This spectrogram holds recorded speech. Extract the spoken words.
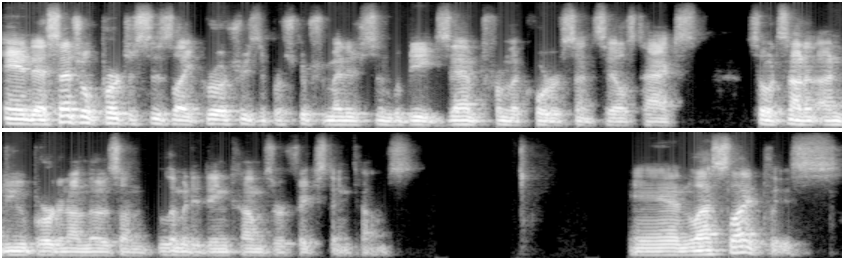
And essential purchases like groceries and prescription medicine would be exempt from the quarter cent sales tax. So it's not an undue burden on those on limited incomes or fixed incomes. And last slide, please.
